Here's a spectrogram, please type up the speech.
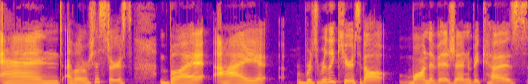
and I love her sisters. But I was really curious about WandaVision because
